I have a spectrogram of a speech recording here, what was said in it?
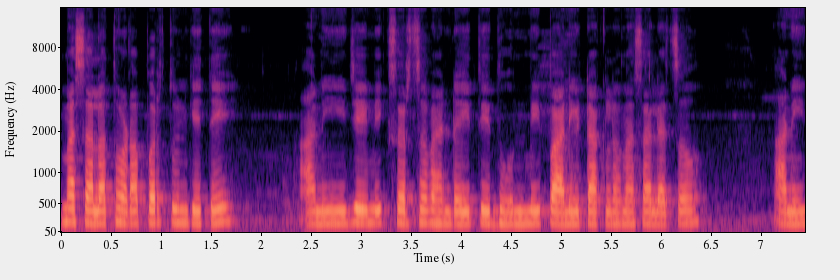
मसाला थोडा परतून घेते आणि जे मिक्सरचं भांडं आहे ते धुवून मी पाणी टाकलं मसाल्याचं. आणि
